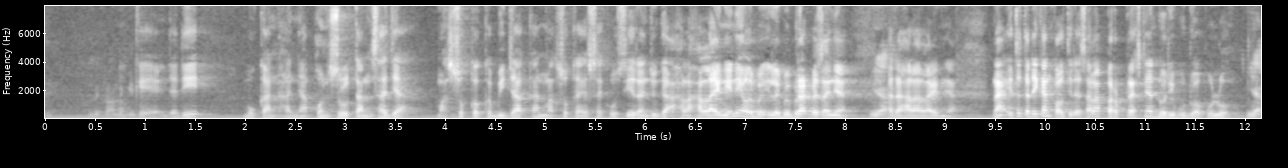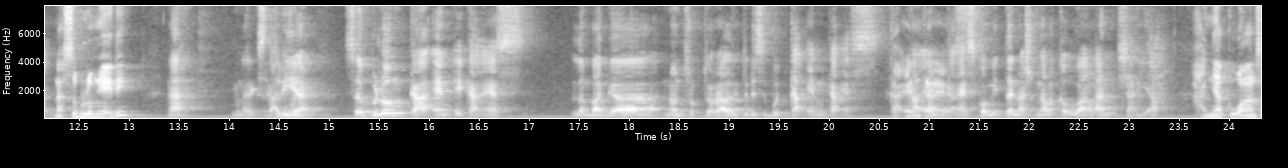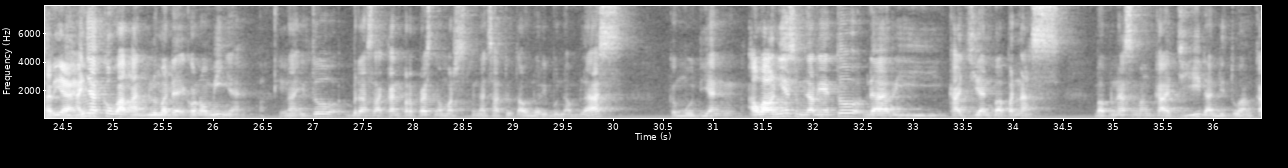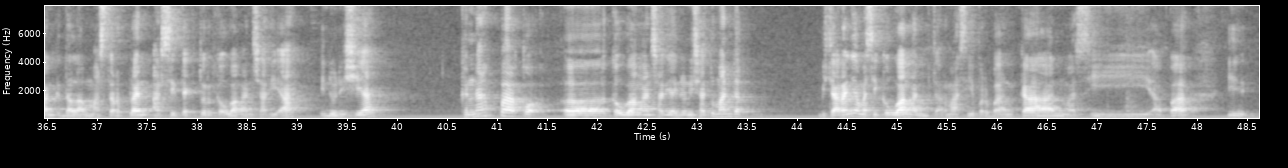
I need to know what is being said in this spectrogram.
Oke, jadi bukan hanya konsultan saja, masuk ke kebijakan, masuk ke eksekusi dan juga hal-hal lain ini yang lebih lebih berat biasanya. Iya. Ada hal-hal lainnya. Nah, itu tadi kan kalau tidak salah Perpresnya 2020. Iya. Nah, sebelumnya ini Nah, menarik sekali ya. Sebelum KNEKS, lembaga non struktural itu disebut KNKS. KNKS. Komite Nasional Keuangan Syariah. hanya keuangan syariah. Hanya gitu. keuangan, belum ada ekonominya. Oke. Nah, itu berdasarkan Perpres nomor 91 tahun 2016. Kemudian awalnya sebenarnya itu dari kajian Bappenas. Bappenas mengkaji dan dituangkan ke dalam Master Plan Arsitektur Keuangan Syariah Indonesia. Kenapa kok eh, keuangan syariah Indonesia itu mandek? Bicaranya masih keuangan, masih perbankan, masih apa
